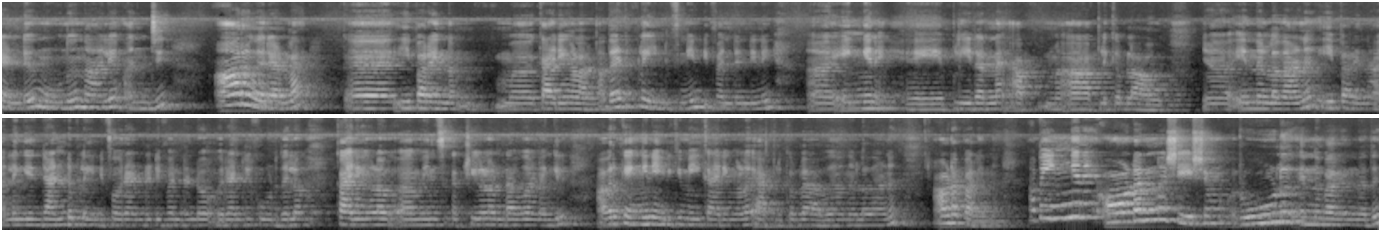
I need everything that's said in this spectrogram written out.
രണ്ട് മൂന്ന് നാല് അഞ്ച് ആറ് വരെയുള്ള ഈ പറയുന്ന കാര്യങ്ങളാണ്. അതായത് പ്ലെയിന്റിഫിനെയും ഡിഫൻഡന്റിനെയും എങ്ങനെ പ്ലീഡറിനെ ആപ്ലിക്കബിൾ ആവും എന്നുള്ളതാണ് ഈ പറയുന്ന അല്ലെങ്കിൽ രണ്ട് പ്ലെയിന്റിഫോ രണ്ട് ഡിഫൻഡന്റോ രണ്ടിൽ കൂടുതലോ കാര്യങ്ങളോ മീൻസ് കക്ഷികളോ ഉണ്ടാവുകയാണെങ്കിൽ അവർക്ക് എങ്ങനെയായിരിക്കും ഈ കാര്യങ്ങൾ ആപ്ലിക്കബിൾ ആവുക എന്നുള്ളതാണ് അവിടെ പറയുന്നത്. അപ്പോൾ ഇങ്ങനെ ഓർഡറിന് ശേഷം റൂൾ എന്ന് പറയുന്നത്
